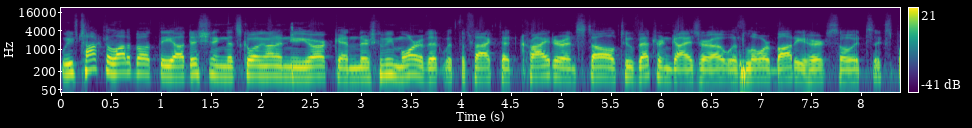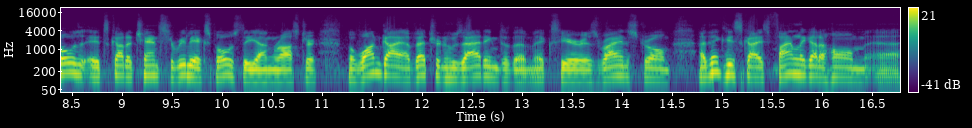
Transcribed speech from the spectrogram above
We've talked a lot about the auditioning that's going on in New York, and there's going to be more of it with the fact that Kreider and Staal, two veteran guys, are out with lower body hurts, So it's exposed. It's got a chance to really expose the young roster. But one guy, a veteran who's adding to the mix here, is Ryan Strome. I think this guy's finally got a home. Uh,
